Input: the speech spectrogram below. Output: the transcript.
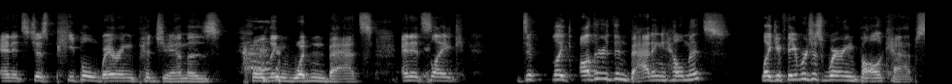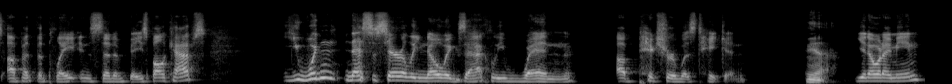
and it's just people wearing pajamas, holding wooden bats, and it's like, di- like other than batting helmets, like if they were just wearing ball caps up at the plate instead of baseball caps, you wouldn't necessarily know exactly when a picture was taken. yeah, You know what I mean?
